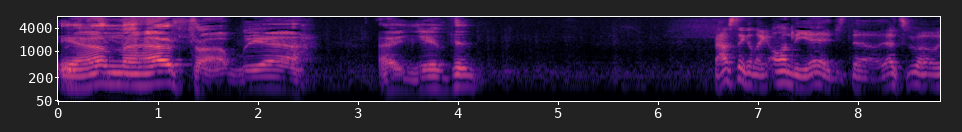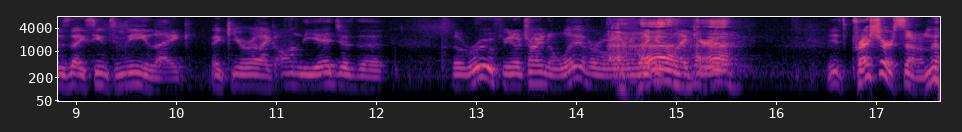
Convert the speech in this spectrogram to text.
Yeah, on the house top. Yeah, I get it. I was thinking like on the edge though. That's what was like seemed to me like like you were like on the edge of the the roof, you know, trying to live or whatever. Like it's like you're uh-huh. It's pressure some. you're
